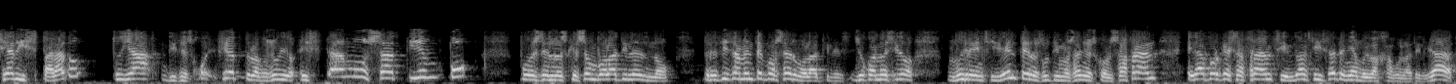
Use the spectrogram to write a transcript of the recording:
se ha disparado, tú ya dices, fíjate lo que he subido, estamos a tiempo pues en los que son volátiles no, precisamente por ser volátiles. Yo cuando he sido muy reincidente en los últimos años con Safran, era porque Safran, siendo alcista, tenía muy baja volatilidad.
